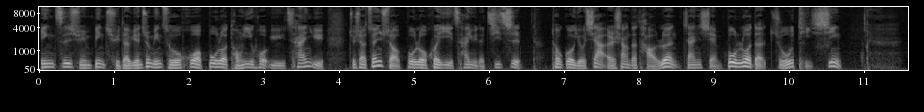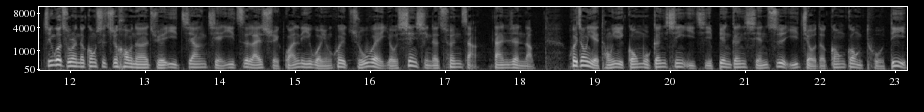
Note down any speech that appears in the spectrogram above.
应咨询并取得原住民族或部落同意或予参与，就需要遵守部落会议参与的机制。透过由下而上的讨论，彰显部落的主体性。经过族人的共识之后呢，决议将简易自来水管理委员会主委由现行的村长担任了。会中也同意公墓更新以及变更闲置已久的公共土地，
